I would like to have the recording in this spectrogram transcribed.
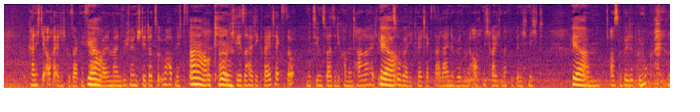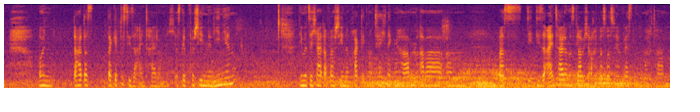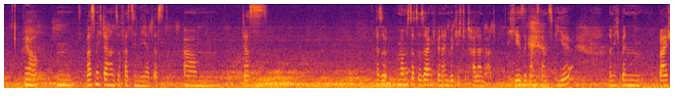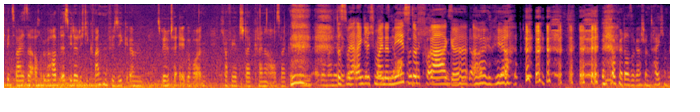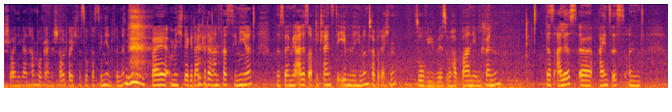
kann ich dir auch ehrlich gesagt nicht sagen, ja. weil in meinen Büchern steht dazu überhaupt nichts drin. Ah, okay. Ja, und ich lese halt die Quelltexte, beziehungsweise die Kommentare halt eben ja. dazu, weil die Quelltexte alleine würden mir auch nicht reichen, dafür bin ich nicht ähm, ausgebildet genug. Und da, hat das, da gibt es diese Einteilung nicht. Es gibt verschiedene Linien, die mit Sicherheit auch verschiedene Praktiken und Techniken haben, aber ähm, was die, diese Einteilung ist, glaube ich, auch etwas, was wir im Westen gemacht haben. Ja. Mm, was mich daran so fasziniert, ist, ähm, dass. Also, man muss dazu sagen, ich bin ein wirklich totaler Nerd. Ich lese ganz, ganz viel und ich bin beispielsweise auch überhaupt erst wieder durch die Quantenphysik ähm, spirituell geworden. Ich hoffe, jetzt steigt keiner aus. Weil das wäre eigentlich meine nächste Frage. Aber, ja. ich habe mir da sogar schon einen Teilchenbeschleuniger in Hamburg angeschaut, weil ich das so faszinierend finde. weil mich der Gedanke daran fasziniert, dass wenn wir alles auf die kleinste Ebene hinunterbrechen, so wie wir es überhaupt wahrnehmen können, dass alles äh, eins ist und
